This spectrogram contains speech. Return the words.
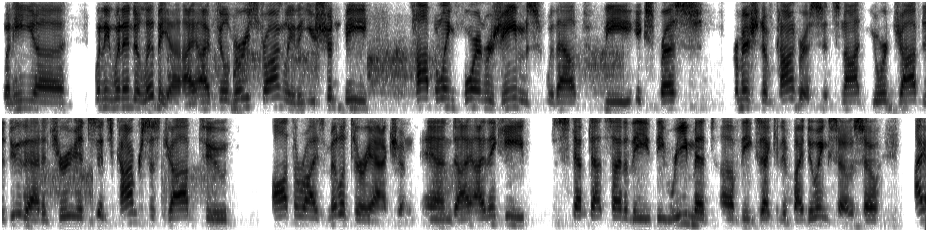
when he uh, when he went into Libya. I, I feel very strongly that you shouldn't be toppling foreign regimes without the express permission of Congress. It's not your job to do that. It's your it's it's Congress's job to authorize military action. And I, I think he stepped outside of the the remit of the executive by doing so. So I,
